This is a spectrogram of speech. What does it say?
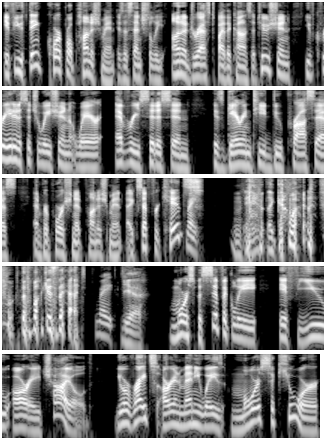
if you think corporal punishment is essentially unaddressed by the Constitution, you've created a situation where every citizen is guaranteed due process and proportionate punishment, except for kids. Right. Mhm. like, what, what the fuck is that? Right. yeah. More specifically, if you are a child, your rights are in many ways more secure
